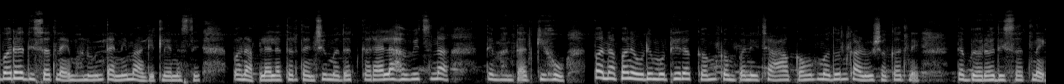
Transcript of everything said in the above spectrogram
बरं दिसत नाही म्हणून त्यांनी मागितले नसते. पण आपल्याला तर त्यांची मदत करायला हवीच ना. ते म्हणतात की हो पण आपण एवढी मोठी रक्कम कंपनीच्या अकाउंटमधून काढू शकत नाही. तर बरं दिसत नाही.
